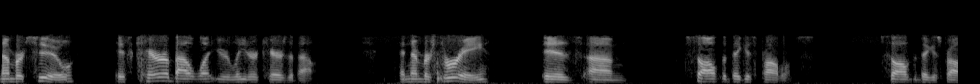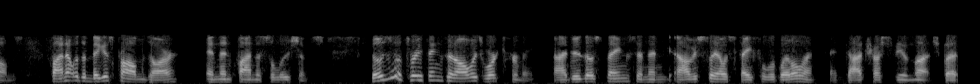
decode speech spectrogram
Number two is care about what your leader cares about. And number three is um, solve the biggest problems. Solve the biggest problems. Find out what the biggest problems are, and then find the solutions. Those are the three things that always worked for me. I did those things, and then obviously I was faithful with little, and, and God trusted me with much. But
